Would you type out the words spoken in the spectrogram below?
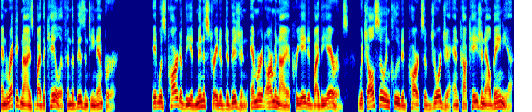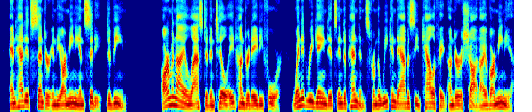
and recognized by the Caliph and the Byzantine Emperor. It was part of the administrative division, Emirate Armenia created by the Arabs, which also included parts of Georgia and Caucasian Albania, and had its center in the Armenian city, Dvin. Armenia lasted until 884, when it regained its independence from the weakened Abbasid Caliphate under Ashot I of Armenia.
